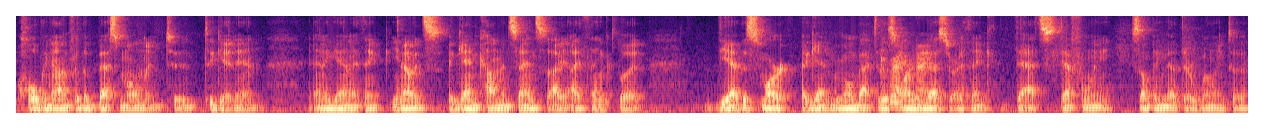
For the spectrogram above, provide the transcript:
holding on for the best moment to to get in. And again, I think you know it's again common sense. I I think, but yeah, the smart again, we're going back to the Right, smart right. investor. I think that's definitely something that they're willing to.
